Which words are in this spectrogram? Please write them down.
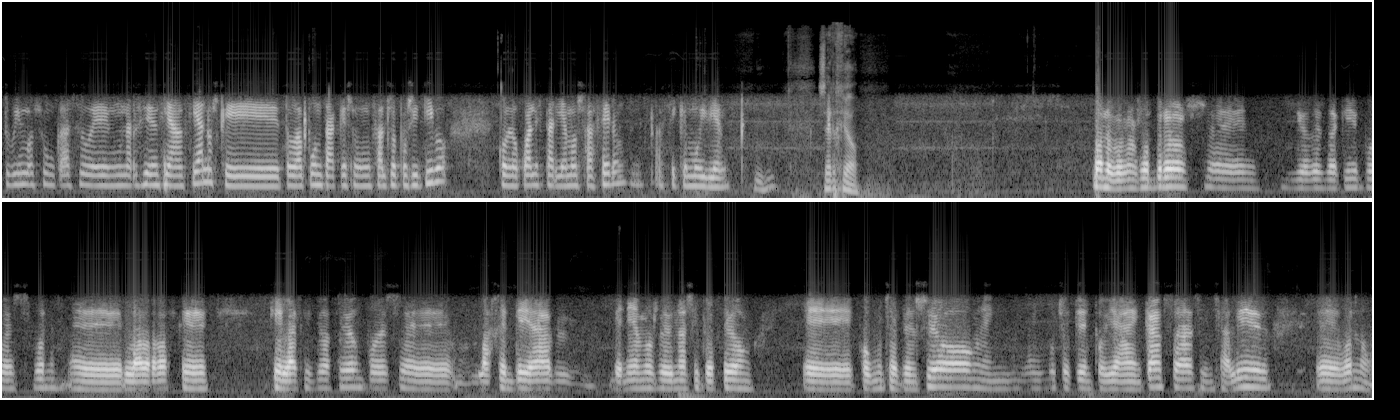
tuvimos un caso en una residencia de ancianos que todo apunta a que es un falso positivo, con lo cual estaríamos a cero, así que muy bien. Sergio. Bueno, pues nosotros, eh, yo desde aquí, pues bueno, eh, la verdad es que, que la situación, pues la gente ya veníamos de una situación eh, con mucha tensión, en, mucho tiempo ya en casa, sin salir, eh, bueno,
